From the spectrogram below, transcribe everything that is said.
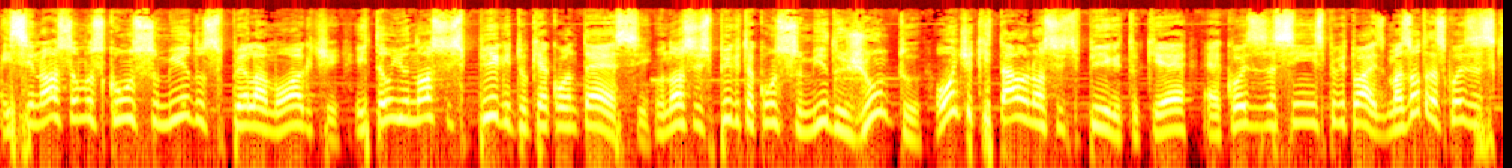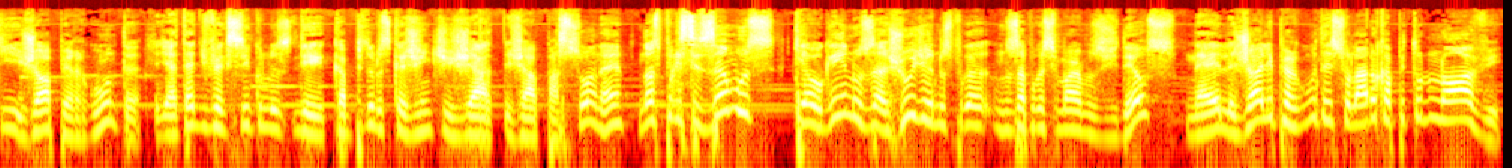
E se nós somos consumidos pela morte, então e o nosso espírito, o que acontece? O nosso espírito é consumido junto? Onde que tá o nosso espírito? Que é, é coisas assim espirituais. Mas outras coisas que Jó pergunta, e até de versículos, de capítulos que a gente já, já passou, né? Nós precisamos que alguém nos ajude a nos, nos aproximarmos de Deus, né? Ele já lhe pergunta isso lá no capítulo 9.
